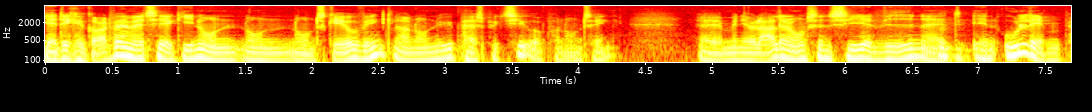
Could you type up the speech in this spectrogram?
ja, det kan godt være med til at give nogle, nogle, nogle skæve vinkler og nogle nye perspektiver på nogle ting. Øh, men jeg vil aldrig nogensinde sige, at viden er et, en ulempe.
